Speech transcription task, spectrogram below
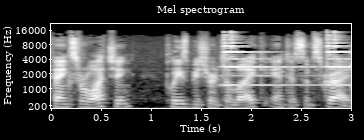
Thanks for watching. Please be sure to like and to subscribe.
